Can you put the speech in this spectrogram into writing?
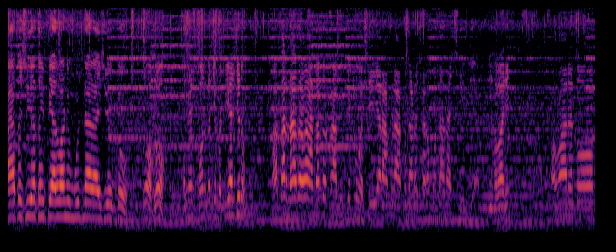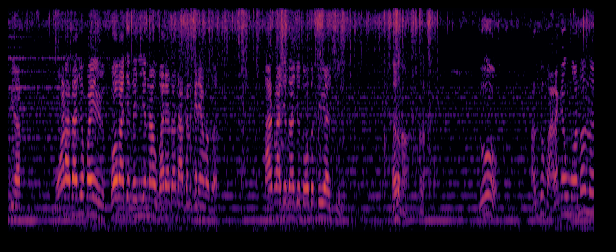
આ તો શું યાર તમે પહેરવાની મૂડ ના રાખ્યું એક તો. જો હબળો તમે ફોન કરજો બદલી આવશે ને આતાર ના દવા આતાર તો ટ્રાફિક કેટલું હશે યાર? આપણે આખો દાડો શરમમાં ના નાખીએ યાર. હવારે? સવારે તો બે મોડા તાજો ભાઈ સો વાગે થઈ ગયા ના ઊભા રહેતા દાંતણ કર્યા વગર. આઠ વાગે તાજો તો બદલી આવશે હેલો જો આમ જો મારા કેવું માનો ને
